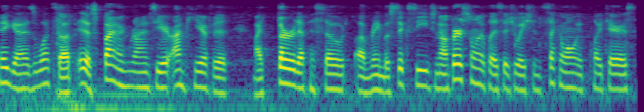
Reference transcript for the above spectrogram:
Hey guys, what's up? It is Firing Rhymes here. I'm here for my third episode of Rainbow Six Siege. Now, first one we play Situation, second one we play Terrorist.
